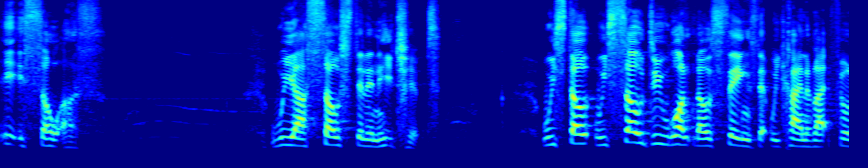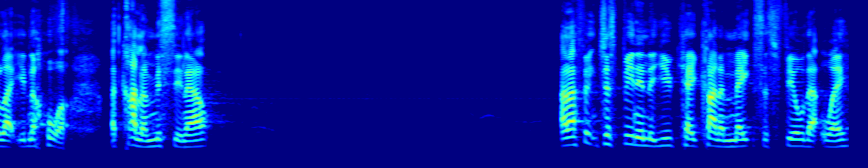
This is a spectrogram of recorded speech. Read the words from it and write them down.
it is so us. We are so still in Egypt. We, still, we so do want those things that we kind of like feel like, you know what, I'm kind of missing out. And I think just being in the UK kind of makes us feel that way.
